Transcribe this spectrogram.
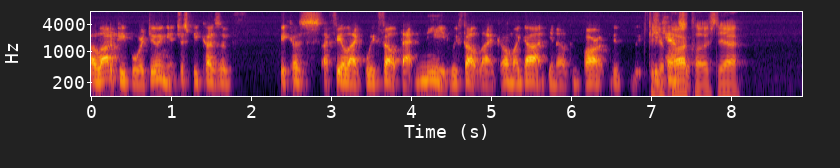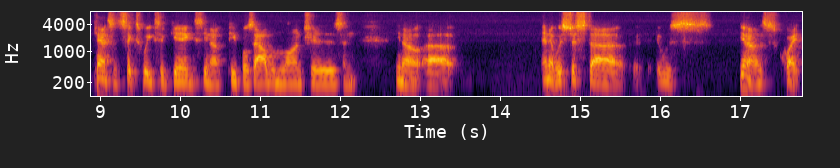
a lot of people were doing it just because of because I feel like we felt that need. We felt like oh my god, you know the bar because your bar closed, yeah. Canceled six weeks of gigs, you know, people's album launches, and you know, uh, and it was just uh, it was you know it was quite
